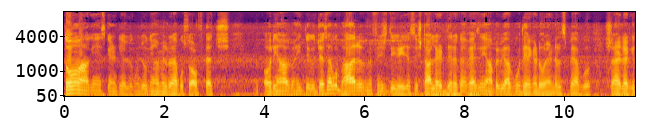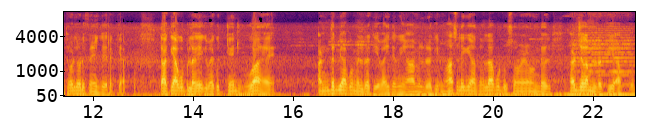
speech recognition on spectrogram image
तो हम आ गए हैं इसके इंटीरियर लुक में, जो कि यहाँ मिल रहा है आपको सॉफ्ट टच और यहाँ भाई देखो, जैसे आपको बाहर में फिनिश दी गई जैसे स्टार लाइट दे रखा है, वैसे यहाँ पे भी आपको दे रखे हैं डोर हैंडल्स पे, आपको स्टार लाइट की थोड़ी थोड़ी फिनिश दे रखी है आपको। ताकि आपको लगे कि भाई कुछ चेंज हुआ है। अंदर भी आपको मिल रखी है भाई, देखो यहाँ मिल रखी है। वहाँ से लेके यहाँ तक मतलब आपको हर जगह मिल रखी है आपको।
